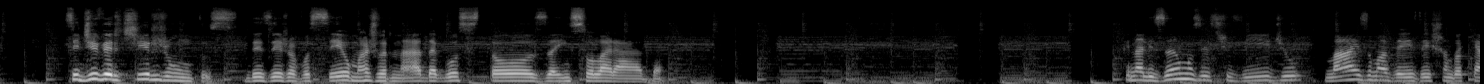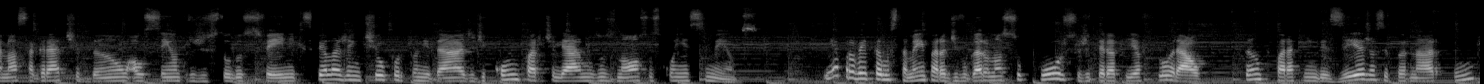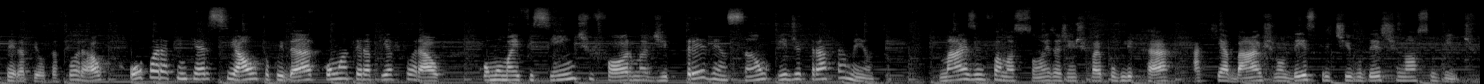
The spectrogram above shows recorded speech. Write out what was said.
se divertir juntos. Desejo a você uma jornada gostosa, ensolarada. Finalizamos este vídeo mais uma vez deixando aqui a nossa gratidão ao Centro de Estudos Fênix pela gentil oportunidade de compartilharmos os nossos conhecimentos. E aproveitamos também para divulgar o nosso curso de terapia floral, tanto para quem deseja se tornar um terapeuta floral ou para quem quer se autocuidar com a terapia floral, como uma eficiente forma de prevenção e de tratamento. Mais informações a gente vai publicar aqui abaixo no descritivo deste nosso vídeo.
